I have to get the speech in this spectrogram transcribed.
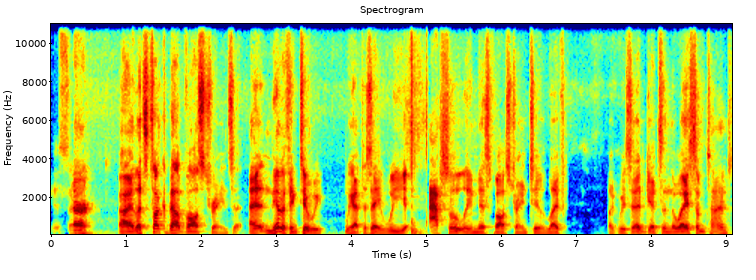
Yes, sir. All right, let's talk about Vostrand's. And the other thing too, we we have to say we absolutely miss Vostrand too. Life, like we said, gets in the way sometimes.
